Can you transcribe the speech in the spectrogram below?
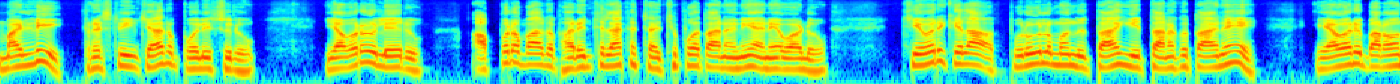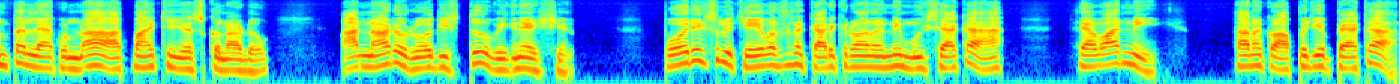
మళ్ళీ ప్రశ్నించారు పోలీసులు. ఎవరూ లేరు. అప్పుల బాధ భరించలేక చచ్చిపోతానని అనేవాడు. చివరికి ఇలా పురుగుల మందు తాగి తనకు తానే ఎవరి బలవంతం లేకుండా ఆత్మహత్య చేసుకున్నాడు అన్నాడు రోధిస్తూ విఘ్నేష్. పోలీసులు చేయవలసిన కార్యక్రమాలన్నీ ముగిశాక శవాన్ని తనకు అప్పజెప్పాక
